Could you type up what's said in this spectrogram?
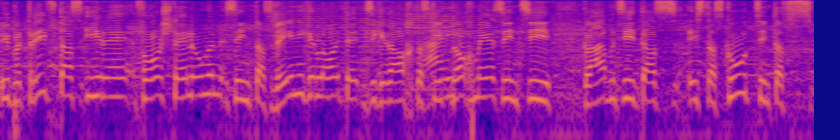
Übertrifft das Ihre Vorstellungen? Sind das weniger Leute? Hätten Sie gedacht, das gibt noch mehr? Sind Sie, glauben Sie, das, ist das gut? Sind das,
